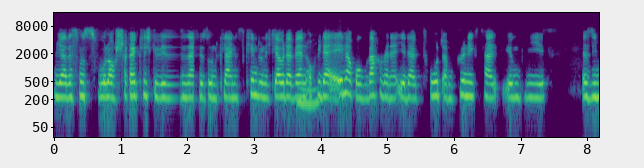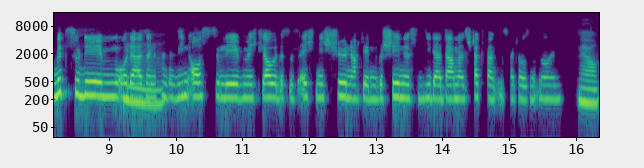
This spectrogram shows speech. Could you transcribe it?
Ja, das muss wohl auch schrecklich gewesen sein für so ein kleines Kind. Und ich glaube, da werden mhm. auch wieder Erinnerungen wach, wenn er ihr da tot am Königstag irgendwie sie mitzunehmen oder mhm. seine Fantasien auszuleben. Ich glaube, das ist echt nicht schön nach den Geschehnissen, die da damals stattfanden, 2009. Ja.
